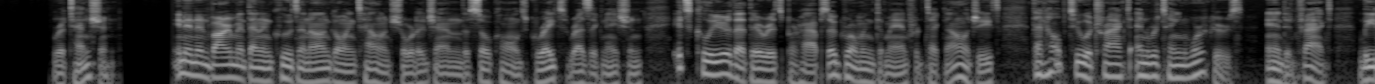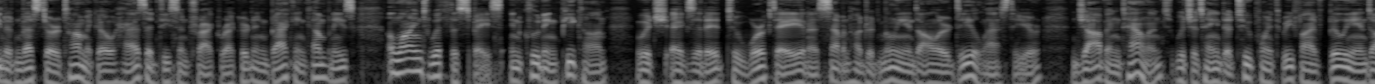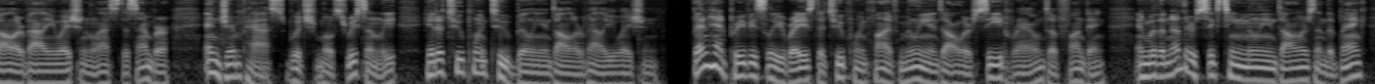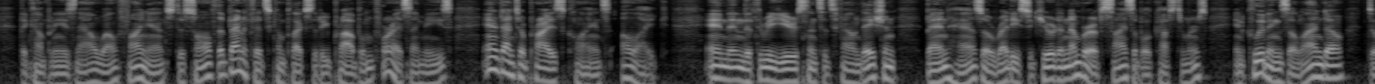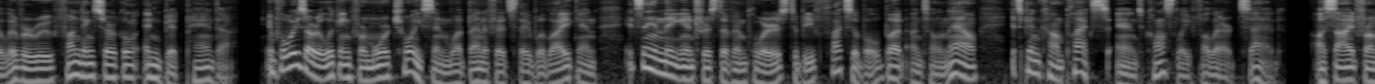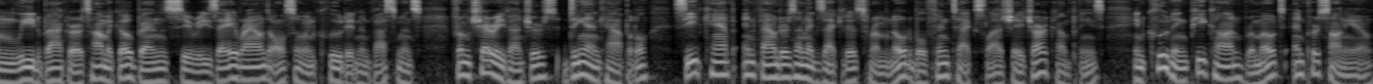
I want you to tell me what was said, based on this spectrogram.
Retention. In an environment that includes an ongoing talent shortage and the so called great resignation, it's clear that there is perhaps a growing demand for technologies that help to attract and retain workers, And in fact, lead investor Atomico has a decent track record in backing companies aligned with the space, including Peakon, which exited to Workday in a $700 million deal last year, Jobandtalent, which attained a $2.35 billion valuation last December, and Gympass, which most recently hit a $2.2 billion valuation. Ben had previously raised a $2.5 million seed round of funding, and with another $16 million in the bank, the company is now well financed to solve the benefits complexity problem for SMEs and enterprise clients alike. And in the three years since its foundation, Ben has already secured a number of sizable customers, including Zalando, Deliveroo, Funding Circle, and Bitpanda. Employees are looking for more choice in what benefits they would like, and it's in the interest of employers to be flexible, but until now, it's been complex and costly, Fallert said. Aside from lead backer Atomico, Ben's Series A round also included investments from Cherry Ventures, DN Capital, Seedcamp, and founders and executives from notable fintech slash HR companies, including Peakon, Remote, and Personio.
